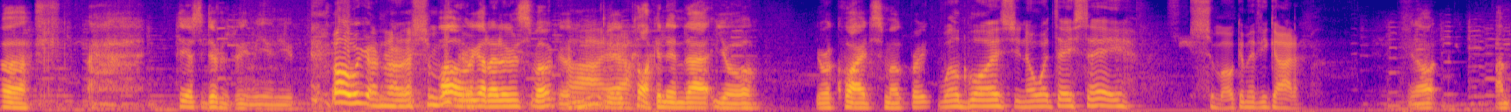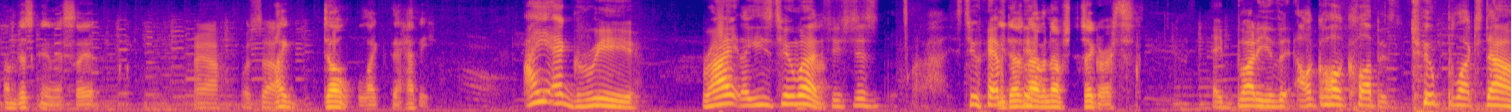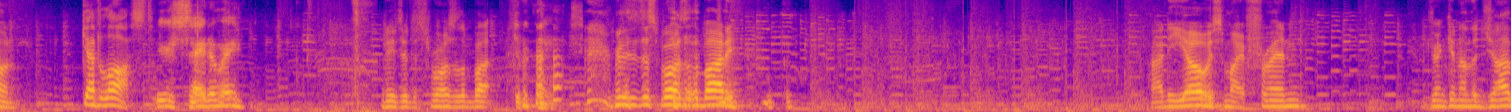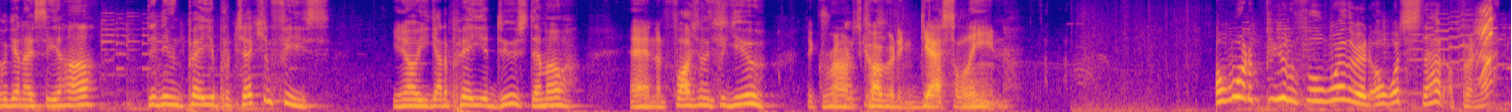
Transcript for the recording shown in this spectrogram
Uh, see, that's the difference between me and you. Oh, we got another smoker. Oh, we got a new smoker. Ah, You're yeah. clocking in that your your required smoke break. Well, boys, you know what they say. smoke 'em if you got 'em. You know what? I'm I'm just gonna say it. Yeah, what's up? I don't like the heavy. I agree. Right? Like he's too much. He's just he's too heavy. He doesn't have enough cigarettes. Hey buddy, the alcohol club is two blocks down. Get lost. You say to me? We need to dispose of the butt. Give it me. we need to dispose of the body. Adios, my friend. Drinking on the job again, I see, huh? Didn't even pay your protection fees. You know, you gotta pay your dues, demo. And unfortunately for you, the ground's covered in gasoline. Beautiful weather it. Oh, what's that? A banana?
